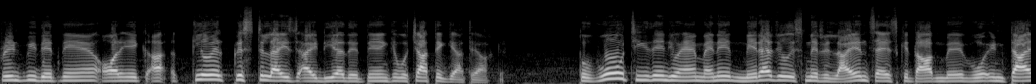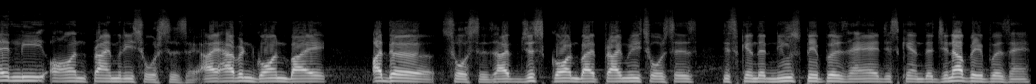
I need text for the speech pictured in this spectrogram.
प्रिंट भी देते हैं और एक क्लियर क्रिस्टलाइज्ड आइडिया देते हैं कि वो चाहते क्या थे आखिर। तो वो चीज़ें जो हैं, मैंने, मेरा जो इसमें रिलायंस है इस किताब में, वो इंटायरली ऑन प्राइमरी सोर्सेज है। I haven't gone by other sources I just gone by primary sources जिसके अंदर न्यूज़पेपर्स हैं, जिसके अंदर जिना पेपर्स हैं।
